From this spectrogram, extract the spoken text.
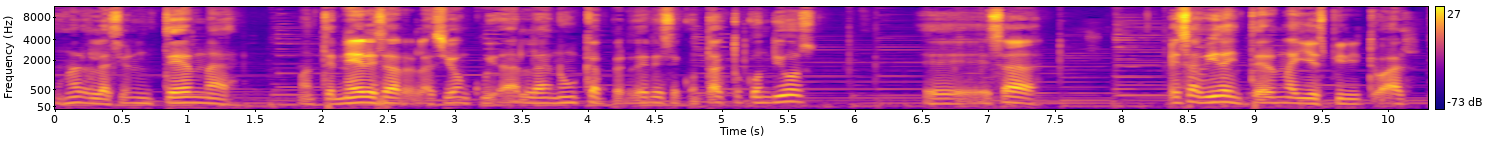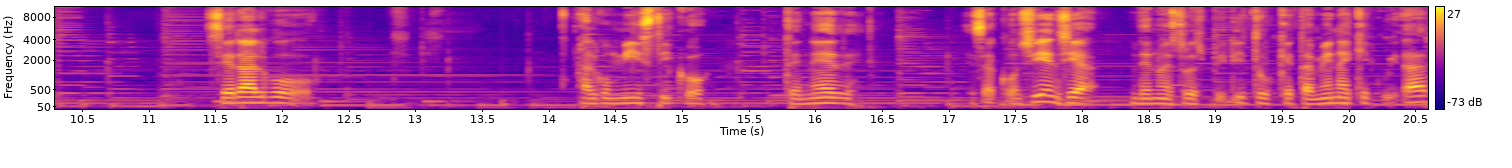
una relación interna, mantener esa relación, cuidarla, nunca perder ese contacto con Dios, eh, esa, esa vida interna y espiritual, ser algo, algo místico, tener esa conciencia de nuestro espíritu que también hay que cuidar,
